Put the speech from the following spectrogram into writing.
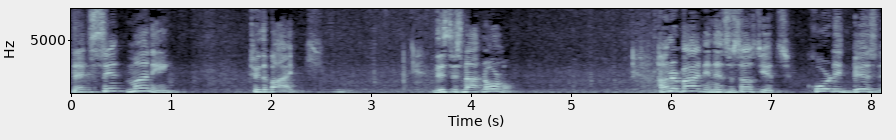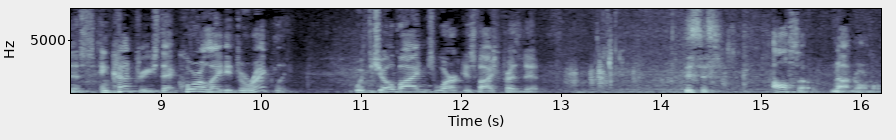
that sent money to the Bidens. This is not normal. Hunter Biden and his associates courted business in countries that correlated directly with Joe Biden's work as vice president. This is also not normal.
